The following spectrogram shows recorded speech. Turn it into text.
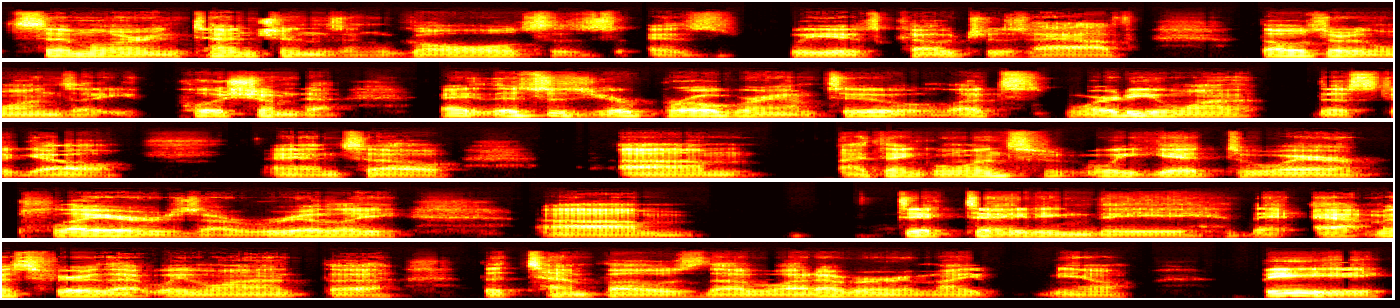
similar intentions and goals as as we as coaches have. those are the ones that you push them to hey this is your program too let's where do you want this to go and so um, i think once we get to where players are really um, dictating the the atmosphere that we want the the tempos the whatever it might you know be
